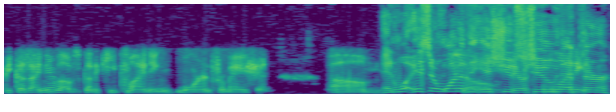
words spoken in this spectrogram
because I knew I was going to keep finding more information. Um, and what isn't one of the issues too that there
